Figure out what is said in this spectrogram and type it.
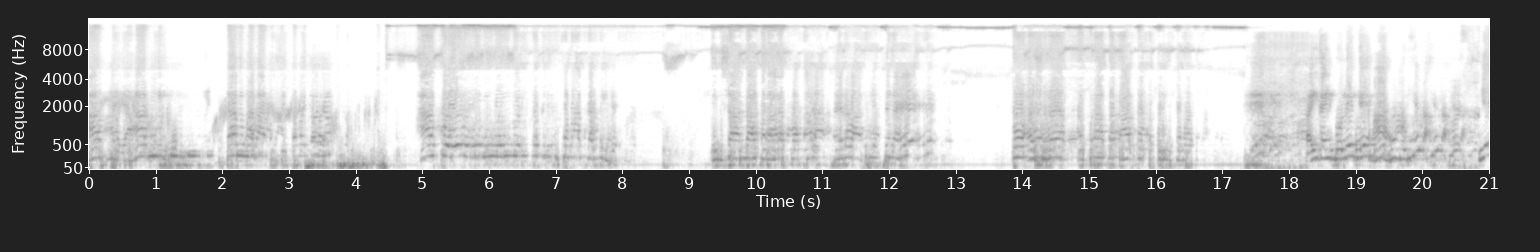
आपने यहाँ भी डगमगाने से तवज्जो जाओ। आपको एक तकलीफ़ समाप्त करनी है। इंशाअल्लाह तबारक व तआला खैर आफियत से रहे तो अशरा असरा तक आपको तकलीफ़ समाप्त कहीं कहीं बोलेंगे हाँ हो बोलिएगा ये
